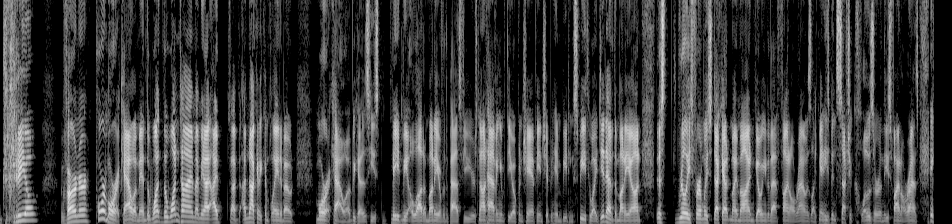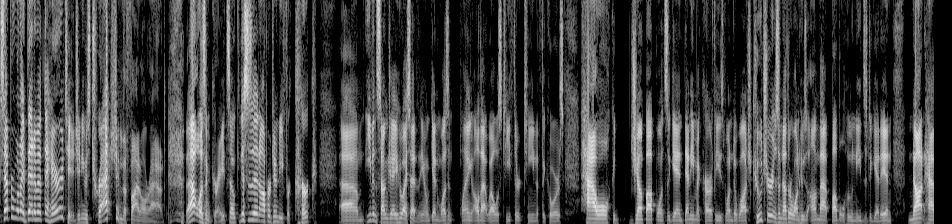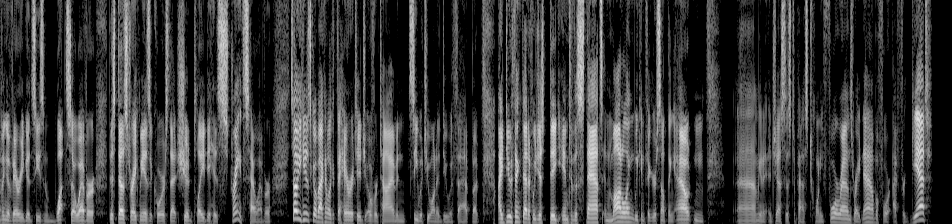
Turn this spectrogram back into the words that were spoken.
Grillo, Varner, poor Morikawa, man. The one, the one time, I mean, I, I I'm not going to complain about Morikawa because he's made me a lot of money over the past few years. Not having him at the Open Championship and him beating Spieth, who I did have the money on, this really firmly stuck out in my mind going into that final round. I was like, man, he's been such a closer in these final rounds, except for when I bet him at the Heritage and he was trash in the final round. That wasn't great. So this is an opportunity for Kirk um, even Sungjae, who I said, you know, again, wasn't playing all that well, was T13 at the course. Howell could jump up once again. Denny McCarthy is one to watch. Kuchar is another one who's on that bubble who needs to get in, not having a very good season whatsoever. This does strike me as a course that should play to his strengths, however. So you can just go back and look at the heritage over time and see what you want to do with that. But I do think that if we just dig into the stats and modeling, we can figure something out. And uh, I'm going to adjust this to past 24 rounds right now before I forget.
